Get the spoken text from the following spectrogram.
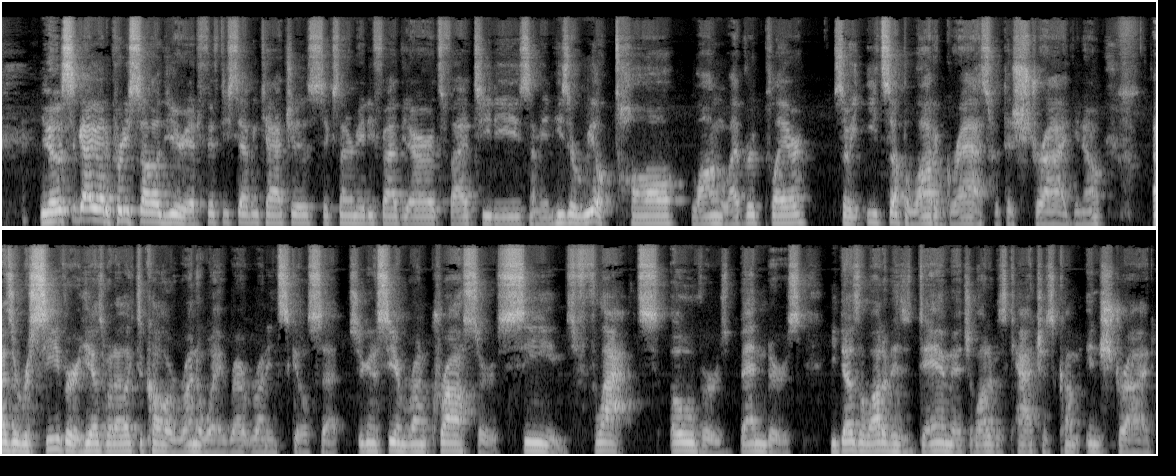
You know, this is a guy who had a pretty solid year. He had 57 catches, 685 yards, five TDs. I mean, he's a real tall, long levered player. So he eats up a lot of grass with his stride, you know. As a receiver, he has what I like to call a runaway route running skill set. So you're going to see him run crossers, seams, flats, overs, benders. He does a lot of his damage, a lot of his catches come in stride.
